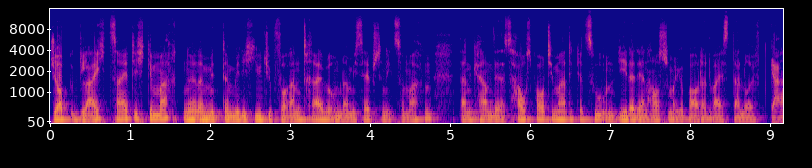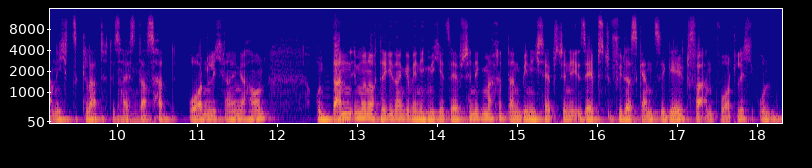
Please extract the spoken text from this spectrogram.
Job gleichzeitig gemacht, ne? damit, damit ich YouTube vorantreibe, um dann mich selbstständig zu machen. Dann kam das Hausbauthematik dazu und jeder, der ein Haus schon mal gebaut hat, weiß, da läuft gar nichts glatt. Das heißt, das hat ordentlich reingehauen. Und dann immer noch der Gedanke, wenn ich mich jetzt selbstständig mache, dann bin ich selbstständig, selbst für das ganze Geld verantwortlich. Und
